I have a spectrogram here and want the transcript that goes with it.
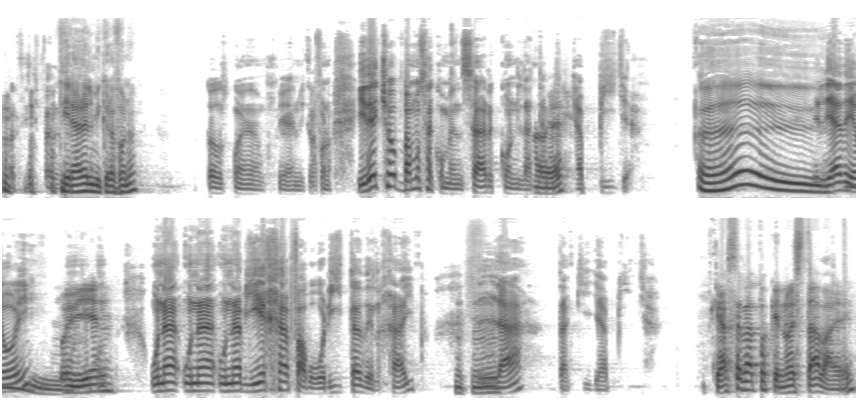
Participar. Tirar el micrófono. Todos pueden tirar el micrófono. Y de hecho, vamos a comenzar con la taquilla pilla. Oh. El día de hoy, Muy bien. una, una, una vieja favorita del hype, la taquilla pilla. Que hace rato que no estaba, ¿eh?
